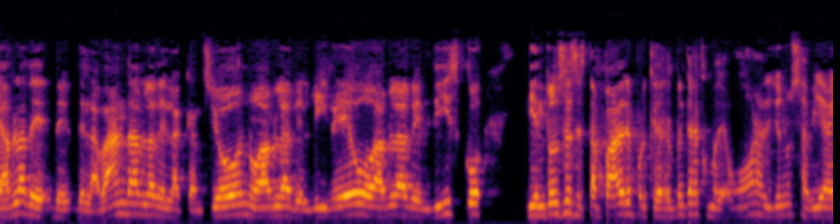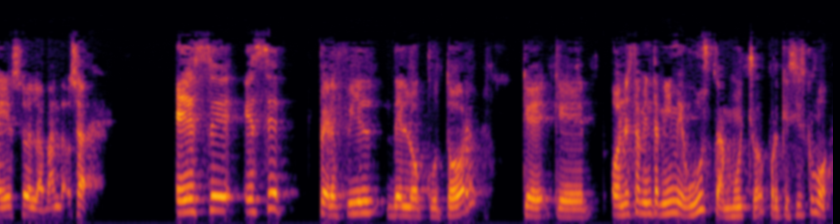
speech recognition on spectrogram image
habla de, de, de, la banda, habla de la canción, o habla del video, habla del disco, y entonces está padre porque de repente era como de, órale, yo no sabía eso de la banda. O sea, ese, ese perfil de locutor que, que honestamente a mí me gusta mucho, porque si es como,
